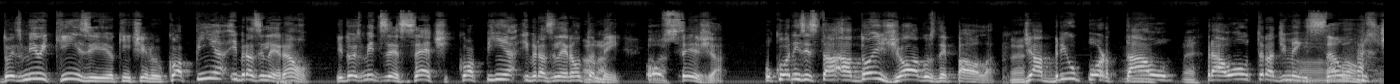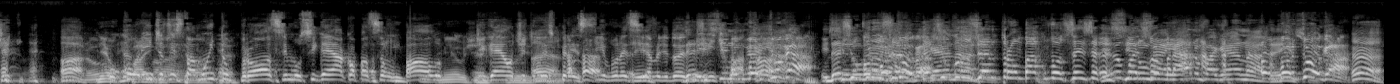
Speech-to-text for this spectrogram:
2015, Quintino, Copinha e Brasileirão. E 2017, Copinha e Brasileirão também. olha Ou seja, o Corinthians está a dois jogos, De Paula, É. de abrir o portal É. Ah, para outra dimensão Tá dos títulos. Meu O pai Corinthians do está muito cara. próximo, se ganhar a Copa São Paulo, de ganhar um título expressivo nesse ano de 2024. Portuga! E se Deixa o não Cruzeiro, não vai deixa o Cruzeiro trombar com vocês, E vai se não sobrar. ganhar, não vai ganhar nada. Ô, é? Portuga! Ah.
